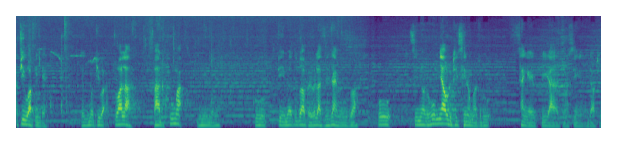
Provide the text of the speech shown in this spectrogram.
အပြည့်အဝပေးတယ်ယုံကြည်မှုအပြည့်အဝသွားလာဘာတစ်ခုမှမမြင်ဘူးကိုပြင်မဲ့သူတို့ကဘယ်လိုလဲဈေးဆိုင်မှာသူတို့ကဟိုစင်မြော်ဟိုမြောက်လူထိစင်းတော့မှသူတို့ဆိုင်ငယ်ပြီးတာကျွန်တော်စီရင်ရောက်ထိ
